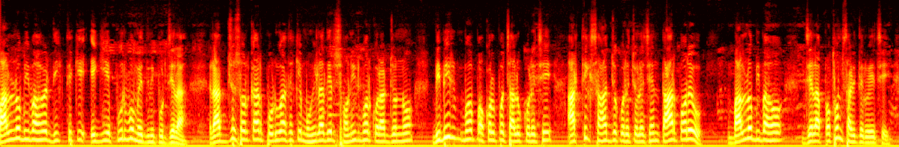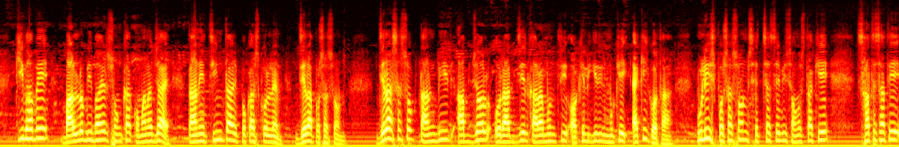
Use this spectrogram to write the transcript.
বাল্য বিবাহের দিক থেকে এগিয়ে পূর্ব মেদিনীপুর জেলা রাজ্য সরকার পড়ুয়া থেকে মহিলাদের স্বনির্ভর করার জন্য বিভিন্ন প্রকল্প চালু করেছে, আর্থিক সাহায্য করে চলেছেন। তারপরেও বাল্য বিবাহ জেলা প্রথম সারিতে রয়েছে। কীভাবে বাল্য বিবাহের সংখ্যা কমানো যায়, তা নিয়ে চিন্তায় প্রকাশ করলেন জেলা প্রশাসন। জেলা শাসক তানবীর আফজল ও রাজ্যের কারামন্ত্রী অখিলগিরির মুখে একই কথা। পুলিশ প্রশাসন স্বেচ্ছাসেবী সংস্থাকে সাথে সাথে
